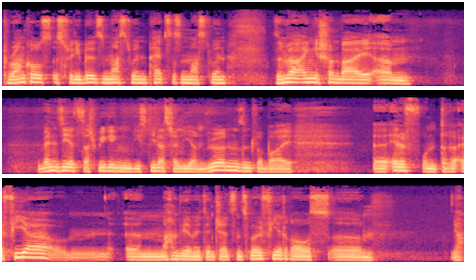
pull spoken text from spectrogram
Broncos ist für die Bills ein must win. Pets ist ein must win. Sind wir eigentlich schon bei, ähm, wenn sie jetzt das Spiel gegen die Steelers verlieren würden, sind wir bei äh, 11 und 3, 4. Ähm, machen wir mit den Jets ein 12-4 draus. Ähm, ja,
